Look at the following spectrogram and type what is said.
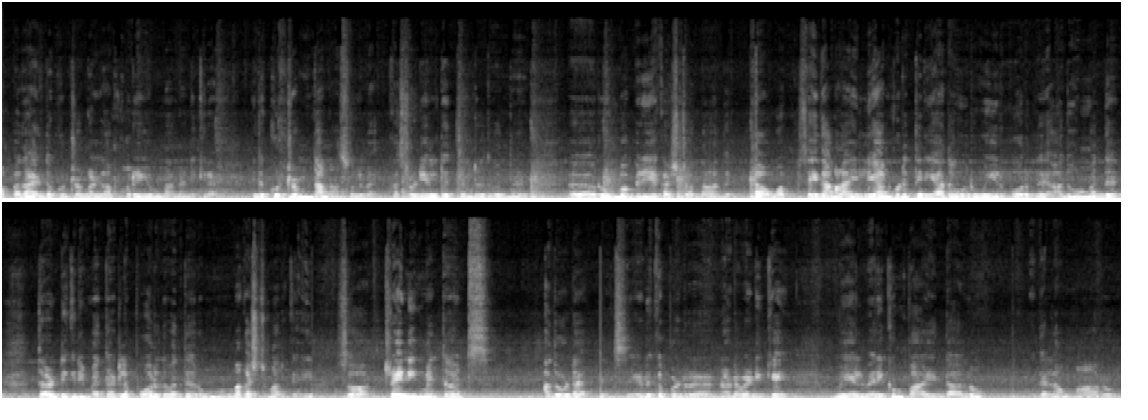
அப்போ தான் இந்த குற்றங்கள்லாம் குறையும் நான் நினைக்கிறேன். இது குற்றம் தான் நான் சொல்லுவேன். கஸ்டோடியல் டெத்துன்றது வந்து ரொம்ப பெரிய கஷ்டம் தான் அது. அவங்க செய்தாங்களா இல்லையான்னு கூட தெரியாத ஒரு உயிர் போகிறது அதுவும் வந்து தேர்ட் டிகிரி மெத்தடில் போகிறது வந்து ரொம்ப கஷ்டமாக இருக்குது ஸோ ட்ரைனிங் மெத்தட்ஸ் அதோட எடுக்கப்படுற நடவடிக்கை மேல் வரைக்கும் பாய்ந்தாலும் இதெல்லாம் மாறும்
